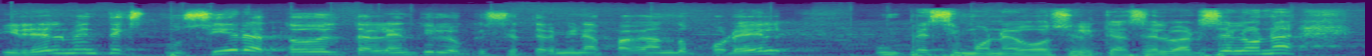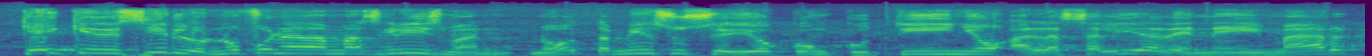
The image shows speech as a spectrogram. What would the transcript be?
y realmente expusiera todo el talento y lo que se termina pagando por él. Un pésimo negocio el que hace el Barcelona, que hay que decirlo, no fue nada más Griezmann, ¿no? También sucedió con Cutiño, a la salida de Neymar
